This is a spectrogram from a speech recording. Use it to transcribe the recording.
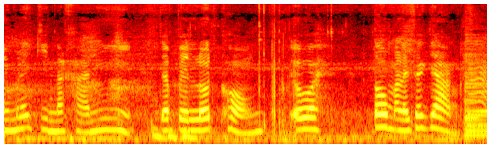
ยังไม่ได้กินนะคะ นี่จะเป็นรสของโอ้ยต้มอะไรสักอย่างตอ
